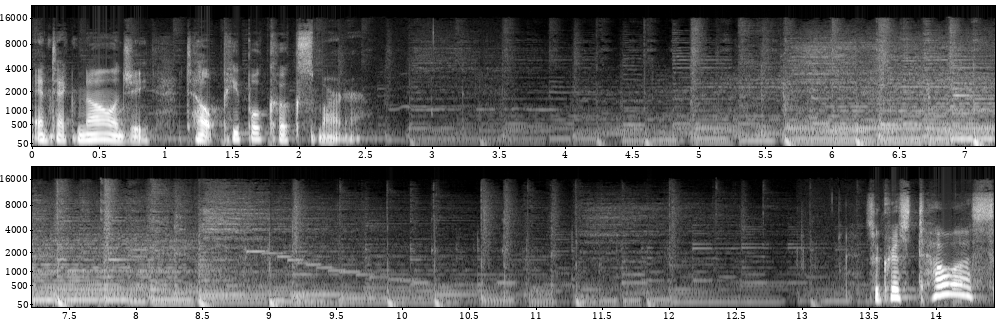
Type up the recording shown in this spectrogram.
and technology to help people cook smarter. So, Chris, tell us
